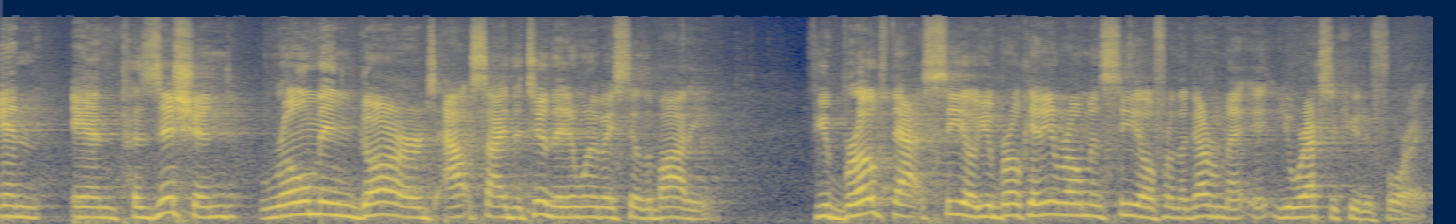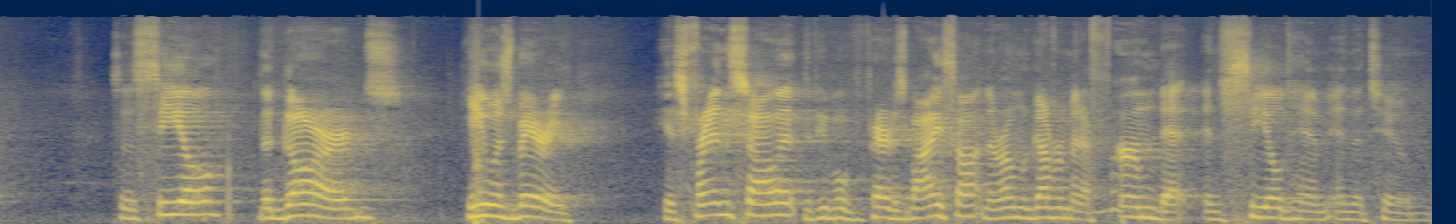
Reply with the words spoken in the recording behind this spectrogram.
and, and positioned Roman guards outside the tomb. They didn't want anybody to steal the body. If you broke that seal, you broke any Roman seal from the government, it, you were executed for it. So the seal, the guards, he was buried. His friends saw it, the people who prepared his body saw it, and the Roman government affirmed it and sealed him in the tomb.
